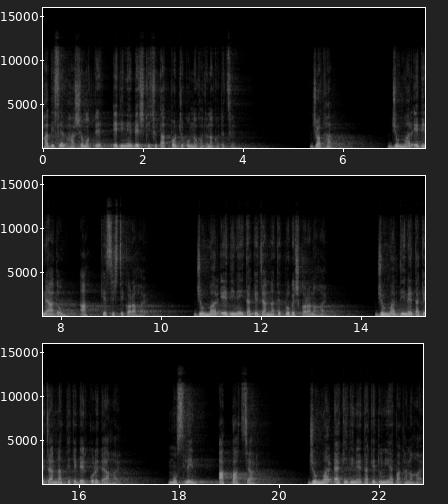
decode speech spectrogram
হাদিসের ভাষ্যমতে, এদিনে বেশ কিছু তাৎপর্যপূর্ণ ঘটনা ঘটেছে। যথা, জুম্মার এদিনে আদম আ কে সৃষ্টি করা হয়। জুম্মার এ দিনেই তাকে জান্নাতে প্রবেশ করানো হয়। জুম্মার দিনে তাকে জান্নাত থেকে বের করে দেয়া হয়। মুসলিম, আট পাঁচ চার। জুম্মার একই দিনে তাকে দুনিয়ায় পাঠানো হয়।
